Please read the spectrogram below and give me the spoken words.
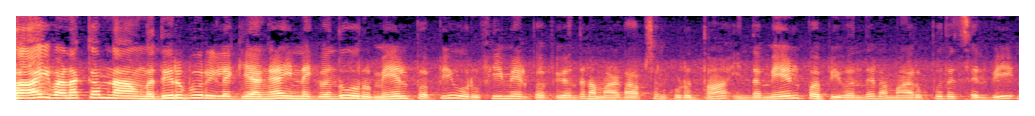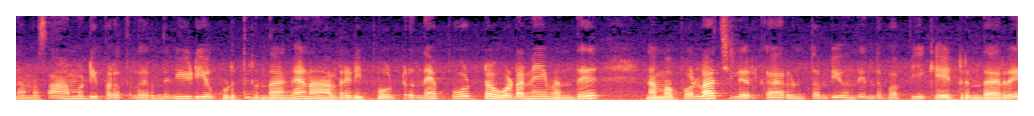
ஹாய் வணக்கம். நான் உங்கள் திருப்பூர் இலக்கியாங்க. இன்றைக்கி வந்து ஒரு மேல் பப்பி ஒரு ஃபீமேல் பப்பி வந்து நம்ம அடாப்ஷன் கொடுத்தோம். இந்த மேல் பப்பி வந்து நம்ம அற்புத செல்வி நம்ம சாமுண்டிபுரத்துலேருந்து வீடியோ கொடுத்துருந்தாங்க. நான் ஆல்ரெடி போட்டிருந்தேன். போட்ட உடனே வந்து நம்ம பொள்ளாச்சியில் இருக்க அருண் தம்பி வந்து இந்த பப்பியை கேட்டிருந்தாரு.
